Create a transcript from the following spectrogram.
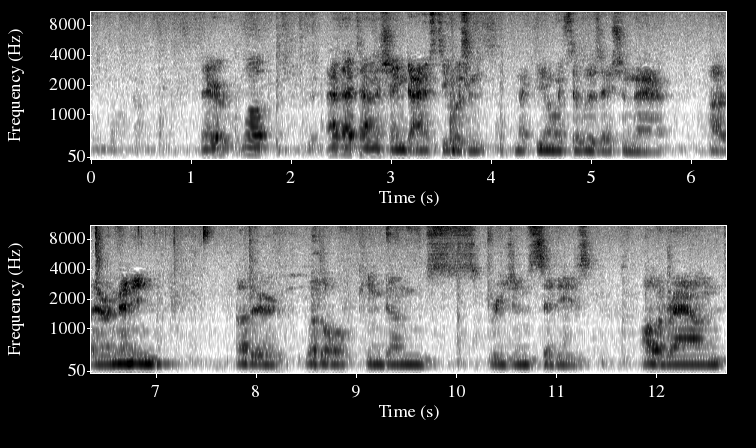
people from? There, well, at that time, the Shang Dynasty wasn't like the only civilization there. Uh, there were many other little kingdoms, regions, cities, all around,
